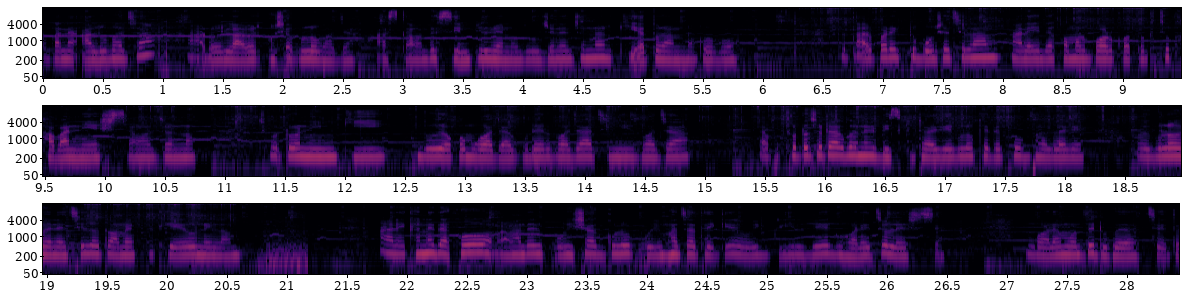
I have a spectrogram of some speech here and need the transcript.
ওখানে আলু ভাজা, আর ওই লাউয়ের খোসাগুলো ভাজা। আজকে আমাদের সিম্পল মেনু দুজনের জন্য আর কী এত রান্না করব। তো তারপরে একটু বসেছিলাম, আর এই দেখো আমার বর কত কিছু খাবার নিয়ে এসছে আমার জন্য। ছোট নিমকি, দুই রকম গজা গুড়ের গজা, চিনির গজা তারপর ছোটো ছোটো এক ধরনের বিস্কিট হয়, যেগুলো খেতে খুব ভালো লাগে। ওইগুলোও এনেছিল, তো আমি একটা খেয়েও নিলাম। আর এখানে দেখো, আমাদের পুঁই শাকগুলো পুঁই মাচা থেকে ওই গ্রিল বেয়ে ঘরে চলে এসছে। ঘরের মধ্যে ঢুকে যাচ্ছে, তো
